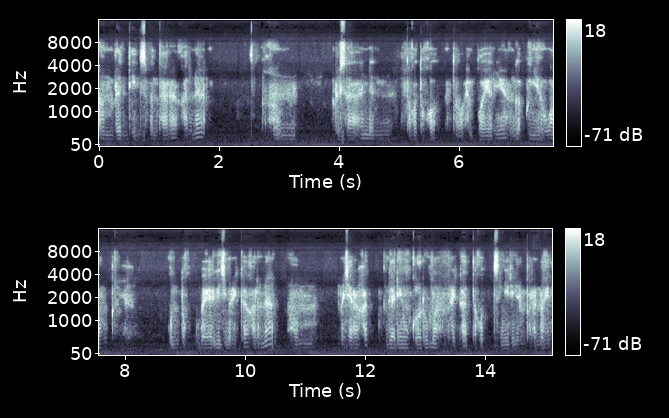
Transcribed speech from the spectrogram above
um, berhentiin sementara karena um, perusahaan dan toko-toko atau employernya nggak punya uang untuk bayar gaji mereka karena um, masyarakat nggak ada yang keluar rumah. Mereka takut sendiri dan paranoid.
